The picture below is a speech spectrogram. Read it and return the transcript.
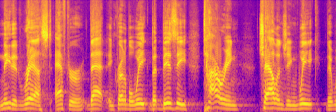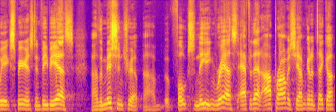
needed rest after that incredible week, but busy, tiring, challenging week that we experienced in VBS. Uh, the mission trip, uh, folks needing rest after that. I promise you, I'm going to take a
